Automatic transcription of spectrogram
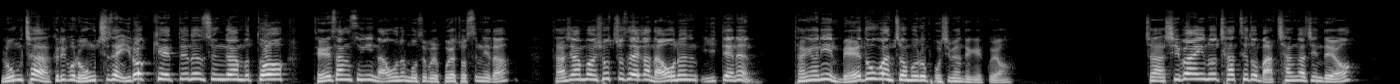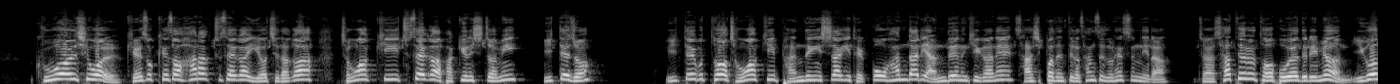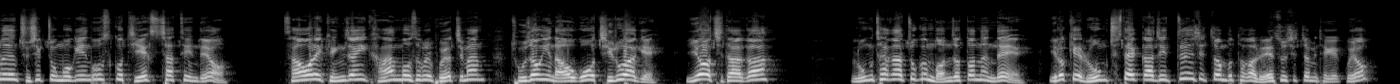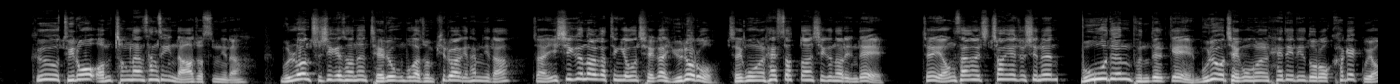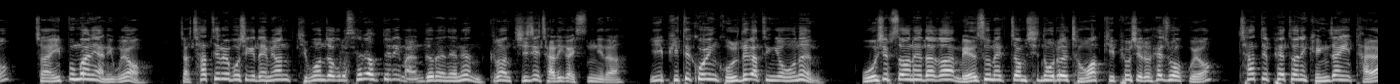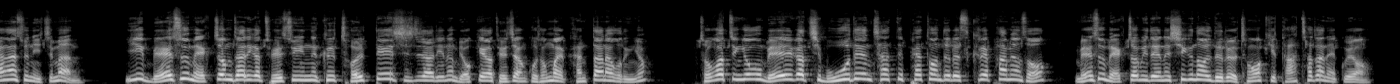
롱차 그리고 롱추세 이렇게 뜨는 순간부터 대상승이 나오는 모습을 보여줬습니다. 다시 한번 쇼추세가 나오는 이때는 당연히 매도 관점으로 보시면 되겠고요. 자, 시바이누 차트도 마찬가지인데요. 9월, 10월 계속해서 하락 추세가 이어지다가 정확히 추세가 바뀌는 시점이 이때죠. 이때부터 정확히 반등이 시작이 됐고 한 달이 안 되는 기간에 40%가 상승을 했습니다. 자, 차트를 더 보여드리면 이거는 주식 종목인 포스코 DX 차트인데요. 4월에 굉장히 강한 모습을 보였지만 조정이 나오고 지루하게 이어지다가 롱차가 조금 먼저 떴는데 이렇게 롱 추세까지 뜬 시점부터가 매수 시점이 되겠고요. 그 뒤로 엄청난 상승이 나와줬습니다. 물론 주식에서는 재료 공부가 좀 필요하긴 합니다. 자, 이 시그널 같은 경우는 제가 유료로 제공을 했었던 시그널인데 제 영상을 시청해주시는 모든 분들께 무료 제공을 해드리도록 하겠고요. 자, 이뿐만이 아니고요. 자, 차트를 보시게 되면 기본적으로 세력들이 만들어내는 그런 지지 자리가 있습니다. 이 비트코인 골드 같은 경우는 50선에다가 매수 맥점 신호를 정확히 표시를 해주었고요. 차트 패턴이 굉장히 다양할 수는 있지만 이 매수 맥점 자리가 될 수 있는 그 절대 지지 자리는 몇 개가 되지 않고 정말 간단하거든요. 저 같은 경우 매일같이 모든 차트 패턴들을 스크랩하면서 매수 맥점이 되는 시그널들을 정확히 다 찾아냈고요.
